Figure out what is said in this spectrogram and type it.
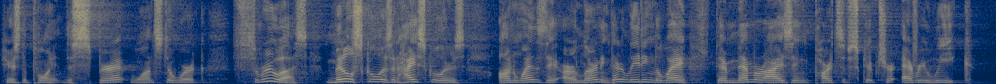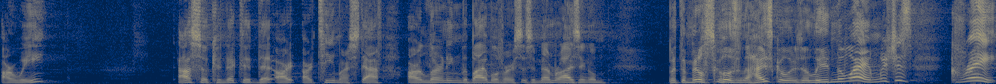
Here's the point the Spirit wants to work through us. Middle schoolers and high schoolers on Wednesday are learning. They're leading the way. They're memorizing parts of Scripture every week. Are we? I was so convicted that our, our team, our staff, are learning the Bible verses and memorizing them. But the middle schoolers and the high schoolers are leading the way, which is great.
